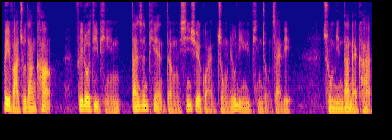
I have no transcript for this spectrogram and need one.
贝法珠单抗、非洛地平、丹参片等心血管肿瘤领域品种在列。从名单来看，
